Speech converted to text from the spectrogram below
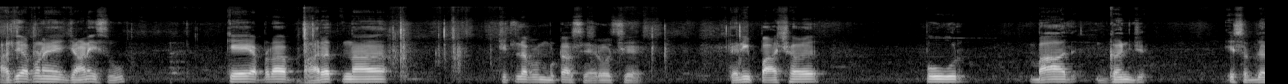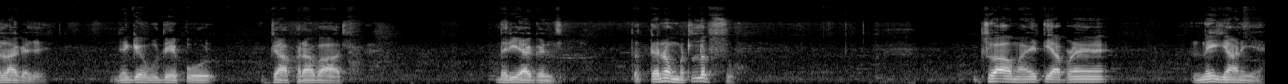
આજે આપણે જાણીશું કે આપણા ભારતના જેટલા પણ મોટા શહેરો છે. તેની પાછળ પૂર, બાદ, ગંજ એ શબ્દ લાગે છે. જેમ કે ઉદયપુર, જાફરાબાદ, દરિયાગંજ. તો તેનો મતલબ શું? જો આ માહિતી આપણે નહીં જાણીએ,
